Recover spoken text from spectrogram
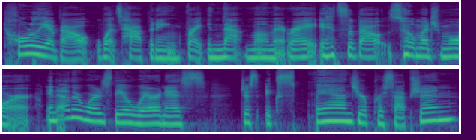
totally about what's happening right in that moment, right? It's about so much more. In other words, the awareness just expands your perception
